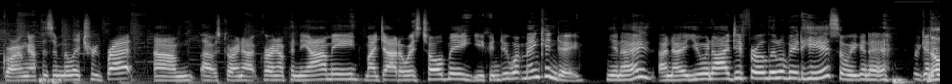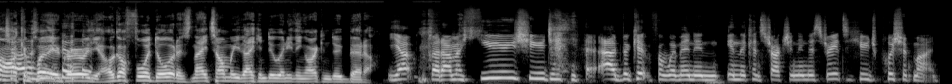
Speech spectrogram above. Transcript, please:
Growing up as a military brat, um, I was growing up growing up in the army. My dad always told me, "You can do what men can do." You know, I know you and I differ a little bit here, so we're gonna we're gonna. No, I completely agree with you. I've got four daughters, and they tell me they can do anything I can do better. Yep, but I'm a huge, huge advocate for women in, in the construction industry. It's a huge push of mine.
